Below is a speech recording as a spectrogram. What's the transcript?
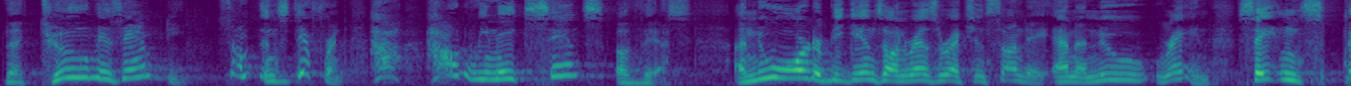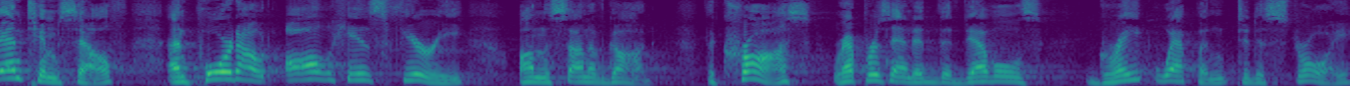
The tomb is empty. Something's different. How, how do we make sense of this? A new order begins on Resurrection Sunday and a new reign. Satan spent himself and poured out all his fury on the Son of God. The cross represented the devil's great weapon to destroy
